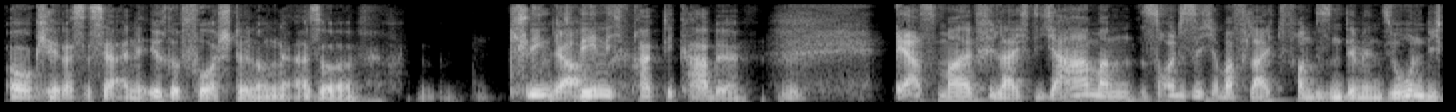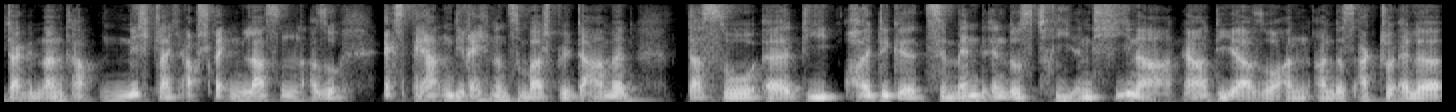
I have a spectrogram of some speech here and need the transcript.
Okay, das ist ja eine irre Vorstellung. Also klingt ja. wenig praktikabel. Hm erstmal vielleicht ja, man sollte sich aber vielleicht von diesen Dimensionen, die ich da genannt habe, nicht gleich abschrecken lassen. Also Experten, die rechnen zum Beispiel damit, dass so äh, die heutige Zementindustrie in China, ja, die ja so an, an das aktuelle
